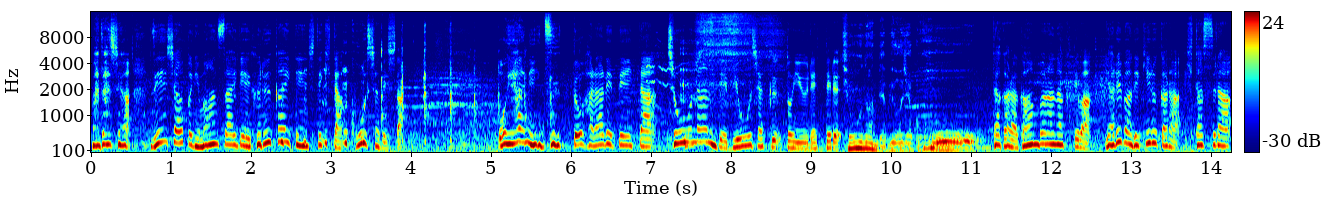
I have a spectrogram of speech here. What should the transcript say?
私は前者アプリ満載でフル回転してきた後者でした。親にずっと貼られていた長男で病弱というレッテル。長男で病弱。ほだから頑張らなくてはやればできるからひたすら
